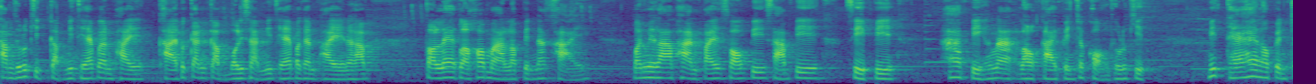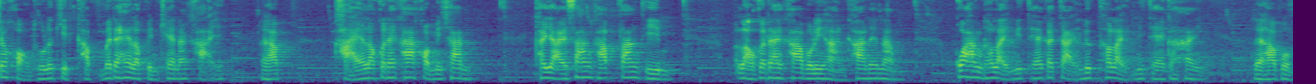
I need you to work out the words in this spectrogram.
ทำธุรกิจกับมิตรแท้ประกันภัย ขายประกันกับบริษัทมิตรแท้ประกันภัยนะครับ ตอนแรกเราเข้ามาเราเป็นนักขาย วันเวลาผ่านไป 2 ปี 3 ปี 4 ปี 5 ปีข้างหน้า เรากลายเป็นเจ้าของธุรกิจ มิตรแท้ให้เราเป็นเจ้าของธุรกิจครับไม่ได้ให้เราเป็นแค่นักขายนะครับ ขายเราก็ได้ค่าคอมมิชชั่น ขยายสร้างทัพสร้างทีม เราก็ได้ค่าบริหารค่าแนะนำกว้างเท่าไหร่มิตรแท้ก็จ่ายลึกเท่าไหร่มิตรแท้ก็ให้นะครับผม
